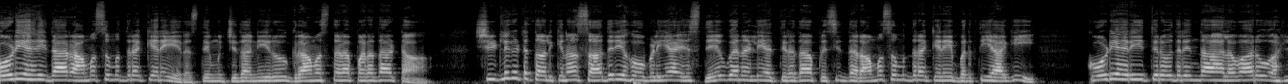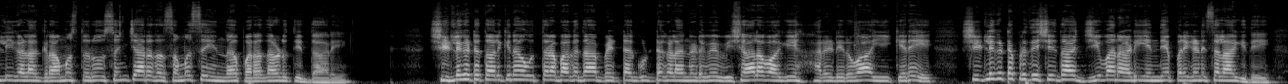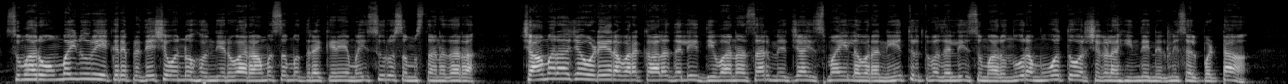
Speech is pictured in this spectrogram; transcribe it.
ಕೋಡಿ ಹರಿದ ರಾಮಸಮುದ್ರ ಕೆರೆ ರಸ್ತೆ ಮುಚ್ಚಿದ ನೀರು ಗ್ರಾಮಸ್ಥರ ಪರದಾಟ. ಶಿಡ್ಲಘಟ್ಟ ತಾಲೂಕಿನ ಸಾದರಿ ಹೋಬಳಿಯ ಎಸ್. ದೇವಗನಹಳ್ಳಿ ಹತ್ತಿರದ ಪ್ರಸಿದ್ಧ ರಾಮಸಮುದ್ರ ಕೆರೆ ಭರ್ತಿಯಾಗಿ ಕೋಡಿ ಹರಿಯುತ್ತಿರುವುದರಿಂದ ಹಲವಾರು ಹಳ್ಳಿಗಳ ಗ್ರಾಮಸ್ಥರು ಸಂಚಾರದ ಸಮಸ್ಯೆಯಿಂದ ಪರದಾಡುತ್ತಿದ್ದಾರೆ. ಶಿಡ್ಲಘಟ್ಟ ತಾಲೂಕಿನ ಉತ್ತರ ಭಾಗದ ಬೆಟ್ಟ ಗುಡ್ಡಗಳ ನಡುವೆ ವಿಶಾಲವಾಗಿ ಹರಡಿರುವ ಈ ಕೆರೆ ಶಿಡ್ಲಘಟ್ಟ ಪ್ರದೇಶದ ಜೀವನಾಡಿ ಎಂದೇ ಪರಿಗಣಿಸಲಾಗಿದೆ. ಸುಮಾರು ಒಂಬೈನೂರು ಎಕರೆ ಪ್ರದೇಶವನ್ನು ಹೊಂದಿರುವ ರಾಮಸಮುದ್ರ ಕೆರೆ ಮೈಸೂರು ಸಂಸ್ಥಾನದ ಚಾಮರಾಜ ಒಡೆಯರ್ ಅವರ ಕಾಲದಲ್ಲಿ ದಿವಾನ ಸರ್ ಮಿರ್ಜಾ ಇಸ್ಮಾಯಿಲ್ ಅವರ ನೇತೃತ್ವದಲ್ಲಿ ಸುಮಾರು ನೂರ ಮೂವತ್ತು ವರ್ಷಗಳ ಹಿಂದೆ ನಿರ್ಮಿಸಲ್ಪಟ್ಟ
